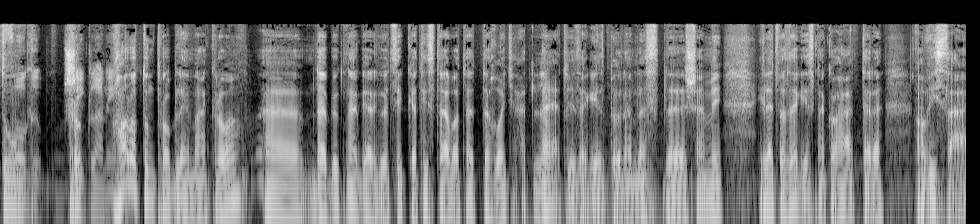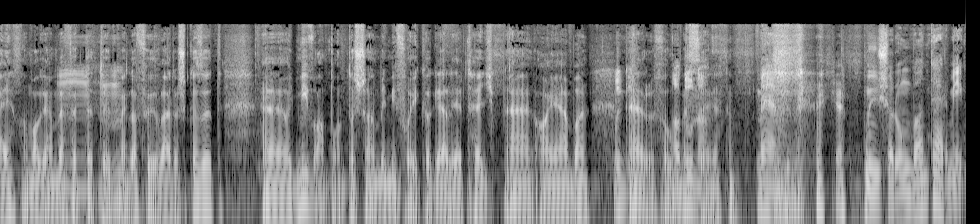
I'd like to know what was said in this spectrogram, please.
fog siklani. hallottunk problémákról, eh, de Bökner Gergő cikke tisztába tette, hogy hát lehet, hogy az egészből nem lesz semmi, illetve az egésznek a háttere a viszály a magánbefektetők Mhm. meg a főváros között, hogy mi van pontosan, hogy mi folyik a Gellért hegy aljában. Igen. Erről fogunk a beszélgetni. Mehetünk. Műsorunkban termék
